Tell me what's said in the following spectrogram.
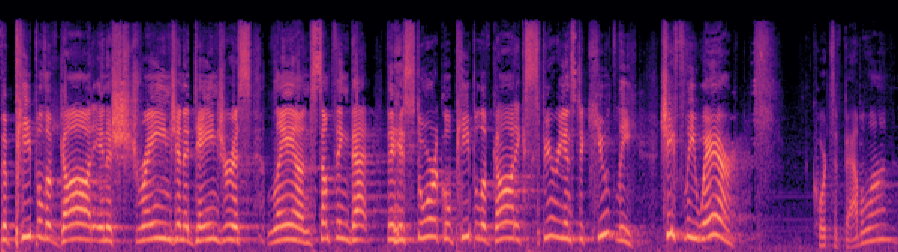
the people of God in a strange and a dangerous land, something that the historical people of God experienced acutely, chiefly where? Courts of Babylon?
